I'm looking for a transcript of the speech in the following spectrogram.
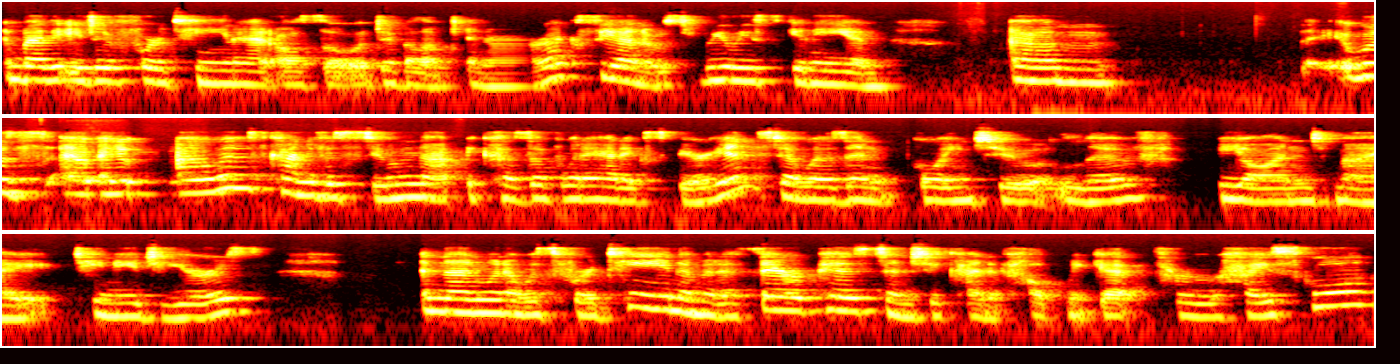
And by the age of 14, I had also developed anorexia and I was really skinny and um, it was I, I, I always kind of assumed that because of what I had experienced, I wasn't going to live beyond my teenage years. And then when I was 14, I met a therapist and she kind of helped me get through high school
